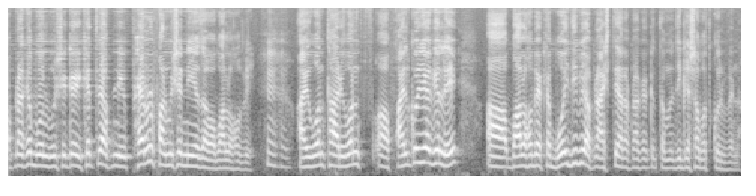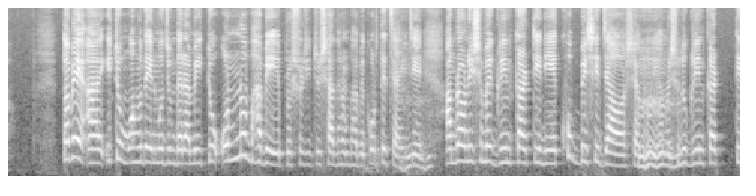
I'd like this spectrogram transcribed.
আপনাকে বলব সেটা এই ক্ষেত্রে আপনি ফেরল পারমিশন নিয়ে যাওয়া ভালো হবে। I one thirty one file করিয়া গেলে আহ, ভালো হবে। একটা বই দিবে আপনি আসতে আর আপনাকে জিজ্ঞাসাবাদ করবে না। তবে একটু মোহাম্মদ এন মজুমদার আমি একটু অন্যভাবে প্রশ্নটি একটু সাধারণভাবে করতে চাই যে আমরা অনেক সময় গ্রিন কার্ডটি নিয়ে খুব বেশি যাওয়া আসা করি। আমরা শুধু গ্রিন কার্ডটি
